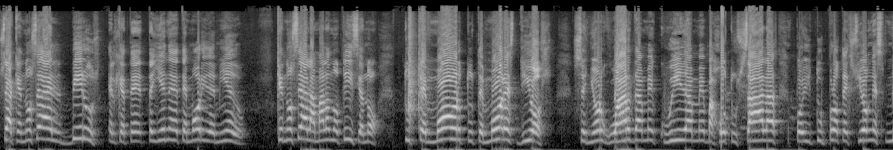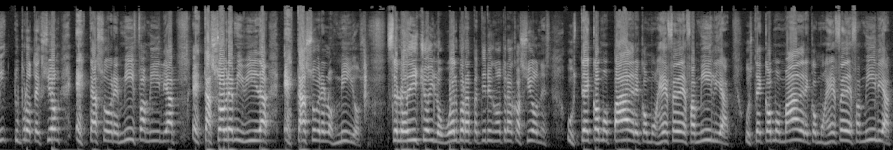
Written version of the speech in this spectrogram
O sea, que no sea el virus el que te, te llene de temor y de miedo, que no sea la mala noticia, no, tu temor, tu temor es Dios. Señor, guárdame, cuídame bajo tus alas, y tu protección es mi, tu protección está sobre mi familia, está sobre mi vida, está sobre los míos. Se lo he dicho y lo vuelvo a repetir en otras ocasiones. Usted como padre, como jefe de familia, usted como madre, como jefe de familia,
